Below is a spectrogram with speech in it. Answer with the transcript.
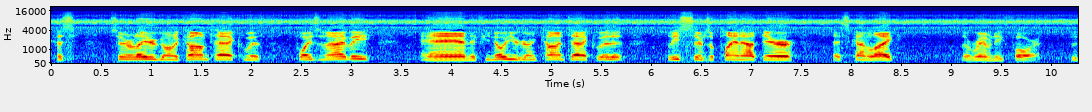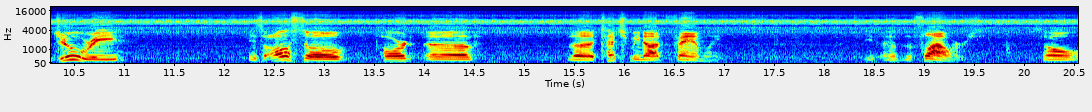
Because sooner or later you're going to contact with poison ivy and if you know you're in contact with it, at least there's a plant out there that's kind of like the remedy for it. The jewelweed is also part of the touch-me-not family of the flowers. So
